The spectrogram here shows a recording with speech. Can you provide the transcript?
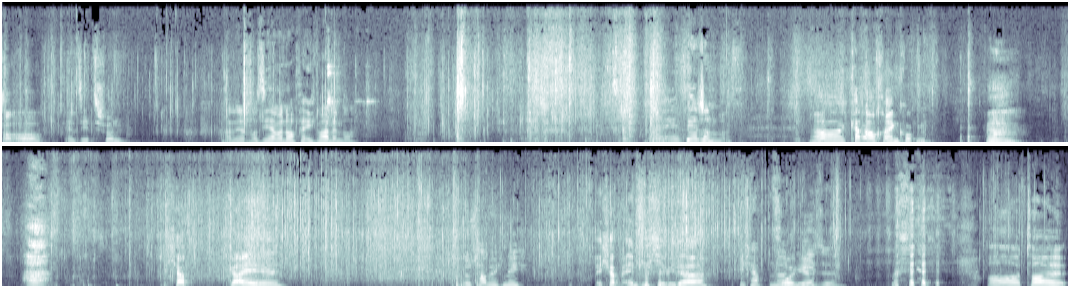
Oh oh, er sieht's schon. Warte, dann muss ich aber noch. Ich warte noch. Ich sehe schon was. Ah, ich kann auch reingucken. Ich hab, geil. Das habe ich nicht. Ich hab endlich hier wieder, Ich habe nur Folie. diese. Oh, toll.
